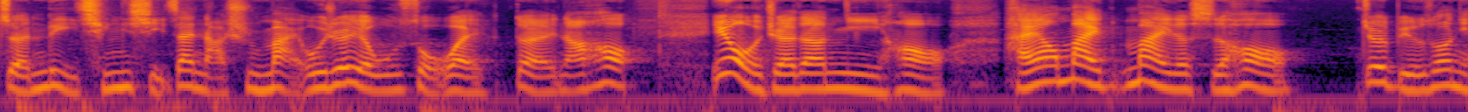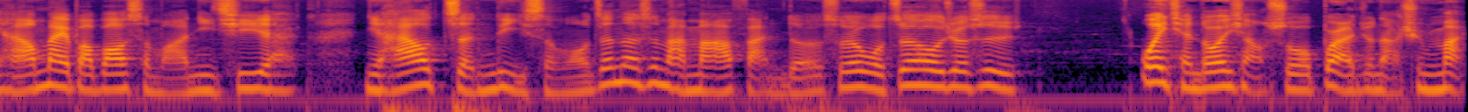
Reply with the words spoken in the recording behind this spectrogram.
整理清洗，再拿去卖，我觉得也无所谓。对，然后因为我觉得你哈还要卖卖的时候，就比如说你还要卖包包什么，你其实你还要整理什么，真的是蛮麻烦的。所以我最后就是。我以前都会想说，不然就拿去卖。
